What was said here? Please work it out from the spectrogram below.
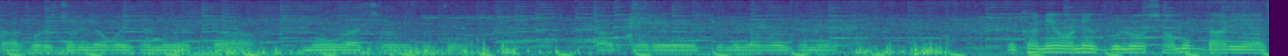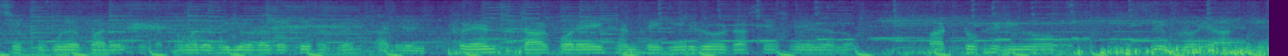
তারপরে চলে যাব এখানে একটা ময়ূর আছে দুটো। তারপরে চলে যাব এখানে। এখানে অনেকগুলো শামুক দাঁড়িয়ে আছে পুকুরের পাড়ে। আমাদের ভিডিওটা দেখতে থাকবেন, কাটবেন। ফ্রেন্ডস তারপরে এখান থেকে ভিডিওটা শেষ হয়ে গেল। পার্ট টু ভিডিও শীঘ্রই আসবে।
